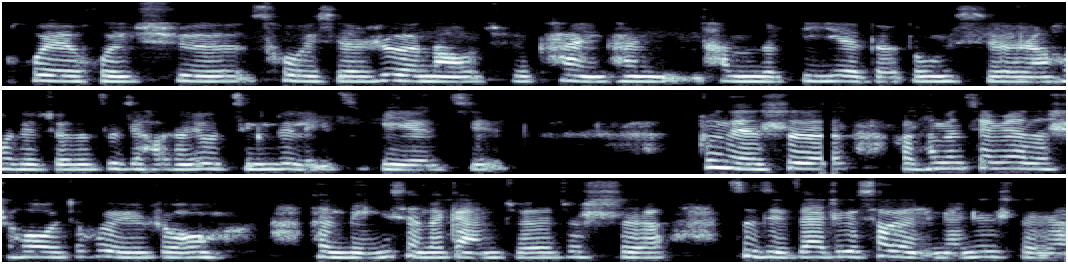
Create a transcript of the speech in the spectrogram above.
会回去凑一些热闹，去看一看他们的毕业的东西，然后就觉得自己好像又经历了一次毕业季。重点是和他们见面的时候，就会有一种 很明显的感觉，就是自己在这个校园里面认识的人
